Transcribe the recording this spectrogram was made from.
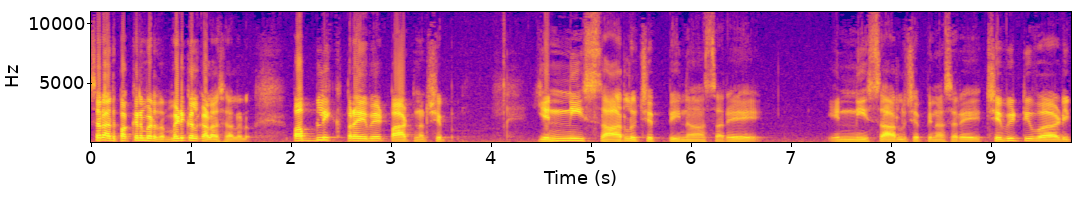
సరే అది పక్కన పెడదాం. మెడికల్ కళాశాలలు. Public private partnership. ఎన్నిసార్లు చెప్పినా సరే ఎన్నిసార్లు చెప్పినా సరే చెవిటివాడి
